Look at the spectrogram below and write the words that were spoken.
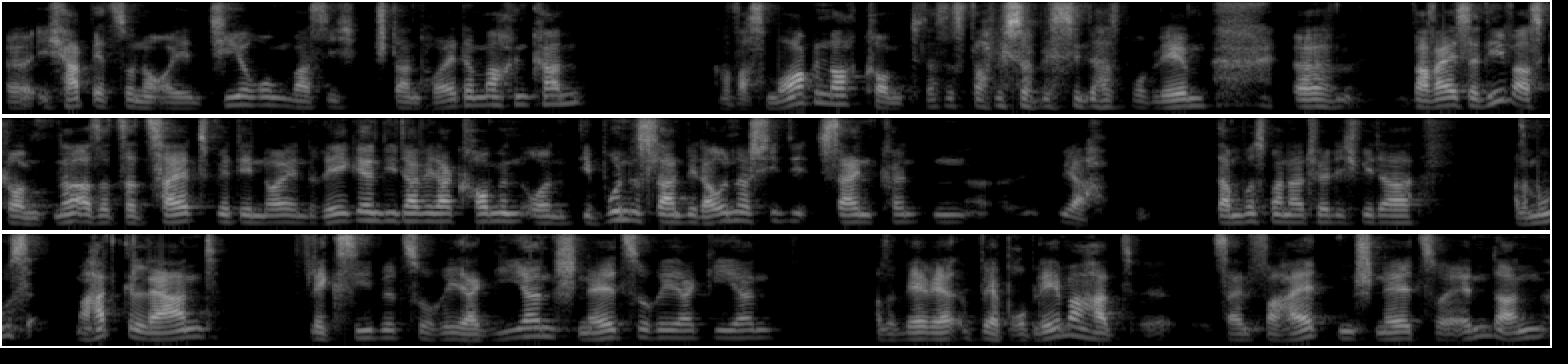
äh, ich habe jetzt so eine Orientierung, was ich Stand heute machen kann. Aber was morgen noch kommt, das ist, glaube ich, so ein bisschen das Problem. Ähm, man weiß ja nie, was kommt. Ne? Also zurzeit mit den neuen Regeln, die da wieder kommen und die Bundesland wieder unterschiedlich sein könnten, äh, ja, da muss man natürlich wieder, also man, muss, man hat gelernt, flexibel zu reagieren, schnell zu reagieren. Also wer, wer, wer Probleme hat, äh, sein Verhalten schnell zu ändern,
